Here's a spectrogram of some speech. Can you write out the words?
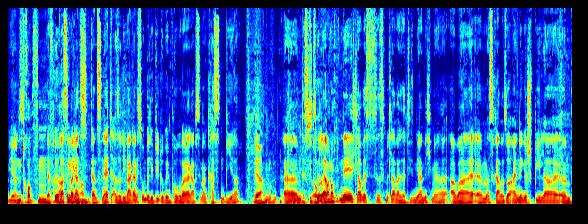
ihren ja, Tropfen. Ja, früher war es immer ganz, ganz nett. Also die war gar nicht so unbeliebt, die Dopingprobe, weil da gab es immer einen Kasten Bier. Ja. ähm, das, gibt's auch immer noch? Nee, ich glaube, es ist mittlerweile seit diesem Jahr nicht mehr. Aber ähm, es gab also einige Spieler, ähm,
